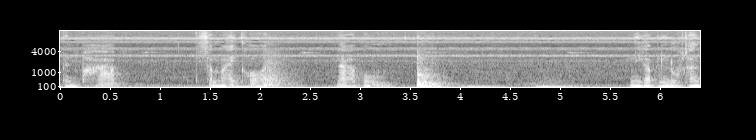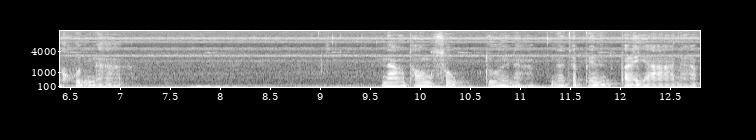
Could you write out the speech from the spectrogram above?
เป็นภาพสมัยก่อน นะครับผม นี่ก็เป็นรูปท่านขุนนะฮะนางทองสุกด้วยนะครับ น่าจะเป็นภรรยานะครับ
